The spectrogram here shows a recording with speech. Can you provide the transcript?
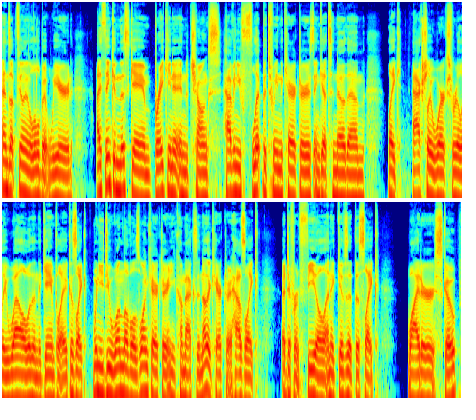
ends up feeling a little bit weird. I think in this game, breaking it into chunks, having you flip between the characters and get to know them, like actually works really well within the gameplay. Because like when you do one level as one character and you come back as another character, it has like a different feel and it gives it this like wider scope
